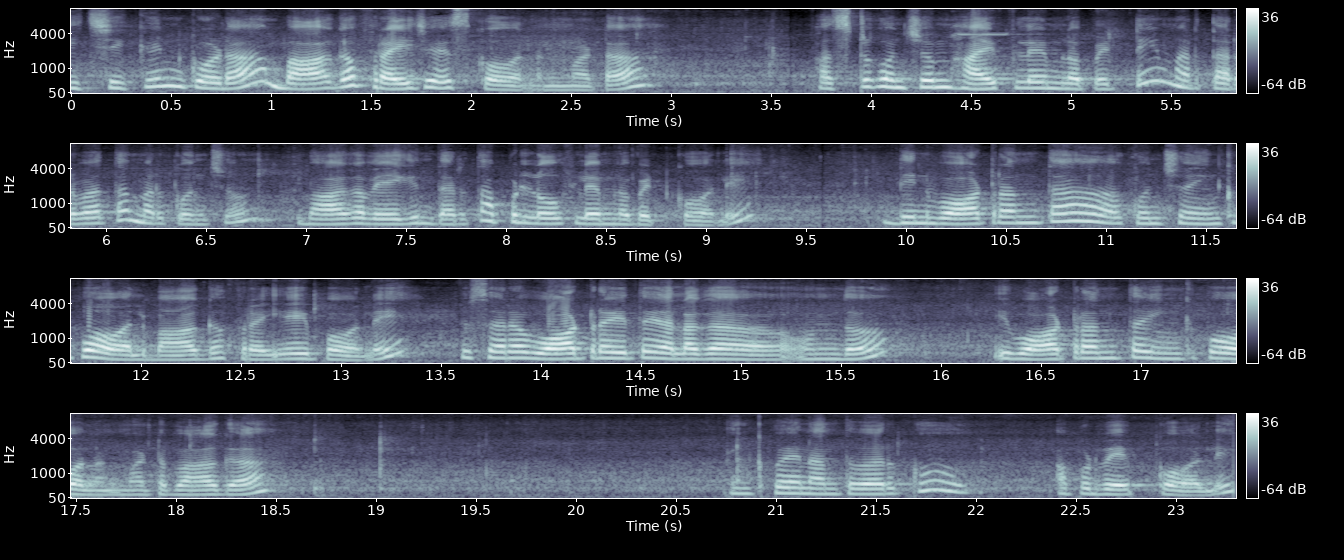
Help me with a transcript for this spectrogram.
ఈ చికెన్ కూడా బాగా ఫ్రై చేసుకోవాలన్నమాట. ఫస్ట్ కొంచెం హై ఫ్లేమ్లో పెట్టి మరి తర్వాత మరి కొంచెం బాగా వేగిన తర్వాత అప్పుడు లో ఫ్లేమ్లో పెట్టుకోవాలి. దీని వాటర్ అంతా కొంచెం ఇంకిపోవాలి బాగా ఫ్రై అయిపోవాలి. చూసారా వాటర్ అయితే ఎలాగా ఉందో? ఈ వాటర్ అంతా ఇంకిపోవాలన్నమాట బాగా. ఇంకిపోయినంత వరకు అప్పుడు వేపుకోవాలి.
